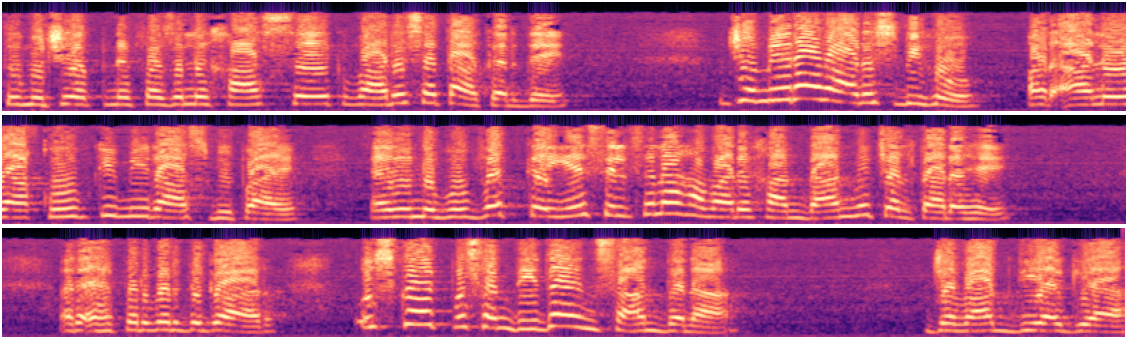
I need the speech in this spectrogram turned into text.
تو مجھے اپنے فضل خاص سے ایک وارث عطا کر دے، جو میرا وارث بھی ہو اور آل یعقوب کی میراث بھی پائے۔ یعنی نبوت کا یہ سلسلہ ہمارے خاندان میں چلتا رہے۔ اور اے پروردگار، اس کو ایک پسندیدہ انسان بنا۔ جواب دیا گیا،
